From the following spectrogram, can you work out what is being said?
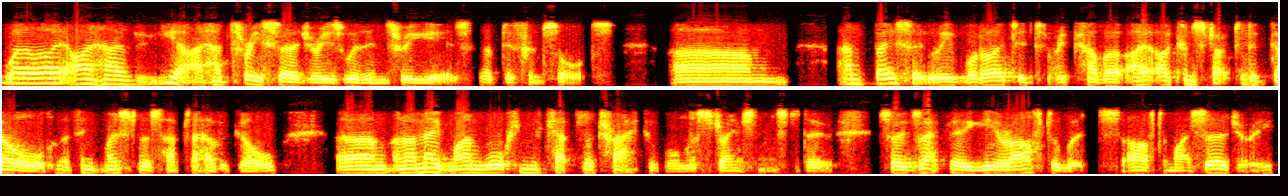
Well, I, I had yeah, I had three surgeries within three years of different sorts. Um, and basically, what I did to recover, I, I, constructed a goal. I think most of us have to have a goal. Um, and I made mine walking the Kepler track of all the strange things to do. So, exactly a year afterwards, after my surgery,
